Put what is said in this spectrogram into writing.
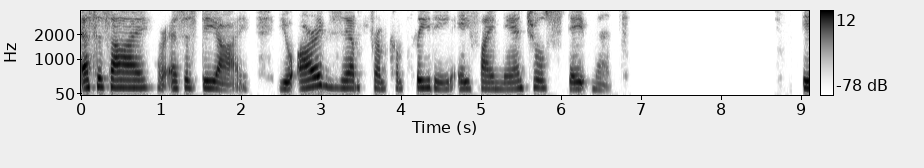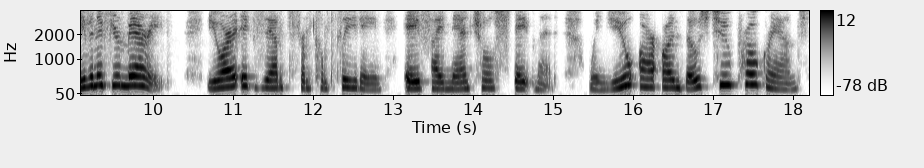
SSI or SSDI, you are exempt from completing a financial statement. Even if you're married, you are exempt from completing a financial statement. When you are on those two programs,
